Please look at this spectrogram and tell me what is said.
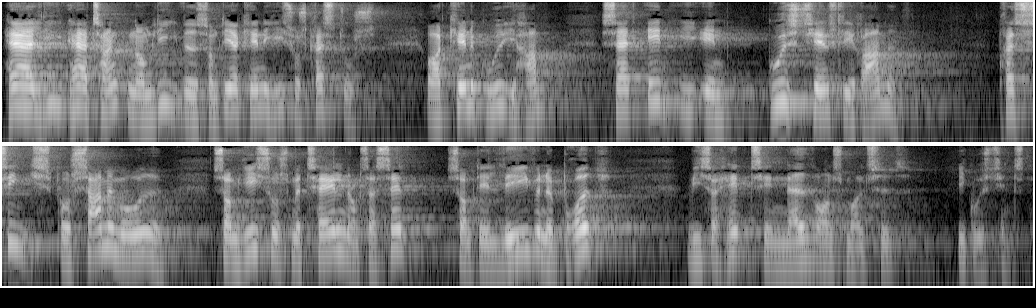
Her er, her er tanken om livet som det at kende Jesus Kristus og at kende Gud i ham, sat ind i en gudstjenestlig ramme, præcis på samme måde, som Jesus med talen om sig selv som det levende brød viser hen til nadvorens måltid i gudstjenesten.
